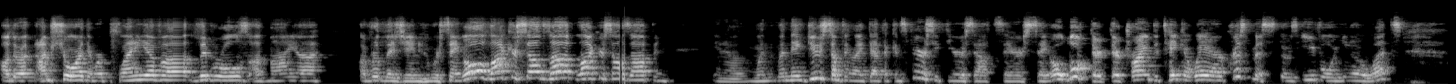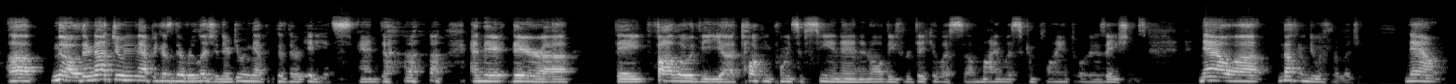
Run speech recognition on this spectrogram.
although I'm sure there were plenty of uh, liberals of my uh, of religion who were saying, "Oh, lock yourselves up, lock yourselves up," and you know, when, when they do something like that, the conspiracy theorists out there say, oh, look, they're, they're trying to take away our Christmas, those evil, you know what's. Uh, no, they're not doing that because of their religion. They're doing that because they're idiots. And, uh, and they, they're, uh, they follow the uh, talking points of CNN and all these ridiculous, uh, mindless, compliant organizations. Now, nothing to do with religion. Now,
